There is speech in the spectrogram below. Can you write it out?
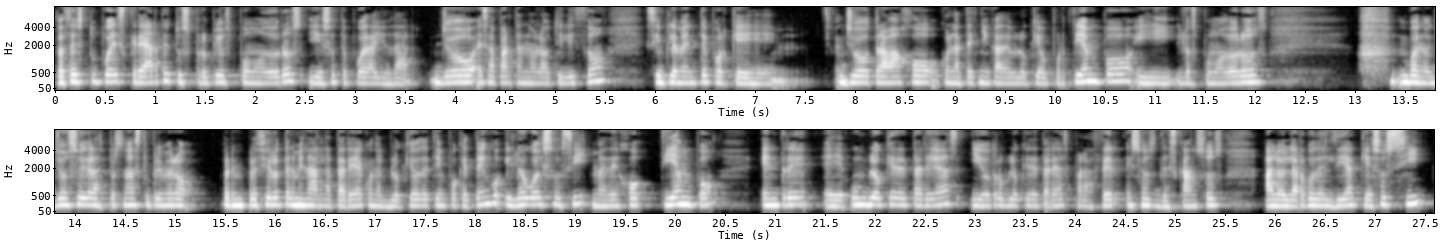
Entonces tú puedes crearte tus propios pomodoros y eso te puede ayudar. Yo esa parte no la utilizo simplemente porque yo trabajo con la técnica de bloqueo por tiempo y los pomodoros, bueno, yo soy de las personas que primero prefiero terminar la tarea con el bloqueo de tiempo que tengo y luego eso sí, me dejo tiempo entre eh, un bloque de tareas y otro bloque de tareas para hacer esos descansos a lo largo del día, que eso sí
